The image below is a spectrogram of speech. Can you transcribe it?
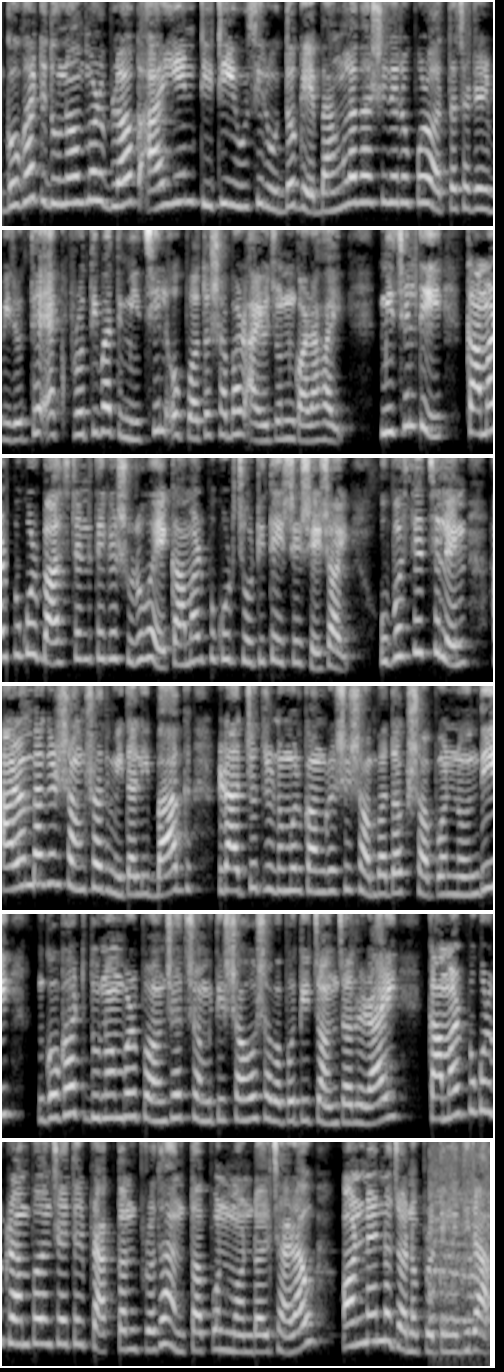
গোঘাট দু নম্বর ব্লক আইএনটিটিইউসির উদ্যোগে বাংলাভাষীদের উপর অত্যাচারের বিরুদ্ধে এক প্রতিবাদ মিছিল ও পথসভার আয়োজন করা হয়। মিছিলটি কামারপুকুর বাসস্ট্যান্ড থেকে শুরু হয়ে কামারপুকুর চটিতে এসে শেষ হয়। উপস্থিত ছিলেন আরামবাগের সংসদ মিতালি বাগ, রাজ্য তৃণমূল কংগ্রেসের সম্পাদক স্বপন নন্দী, গোঘাট দু নম্বর পঞ্চায়েত সমিতির সহ সভাপতি চঞ্চল রায়, কামারপুকুর গ্রাম পঞ্চায়েতের প্রাক্তন প্রধান তপন মণ্ডল ছাড়াও অন্যান্য জনপ্রতিনিধিরা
